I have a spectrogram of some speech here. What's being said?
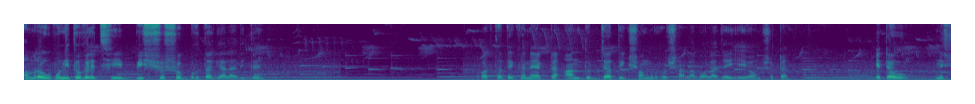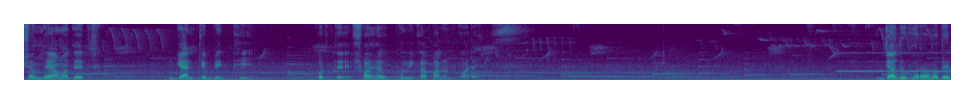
আমরা উপনীত হয়েছি বিশ্ব সভ্যতা গ্যালারিতে, অর্থাৎ এখানে একটা আন্তর্জাতিক সংগ্রহশালা বলা যায় এই অংশটা। এটাও নিঃসন্দেহে আমাদের জ্ঞানকে বৃদ্ধি করতে সহায়ক ভূমিকা পালন করে। জাদুঘর আমাদের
